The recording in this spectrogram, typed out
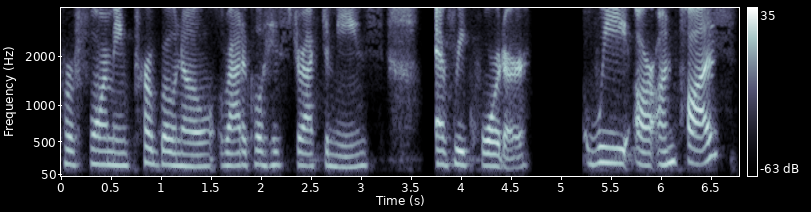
performing pro bono radical hysterectomies every quarter. We are on pause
